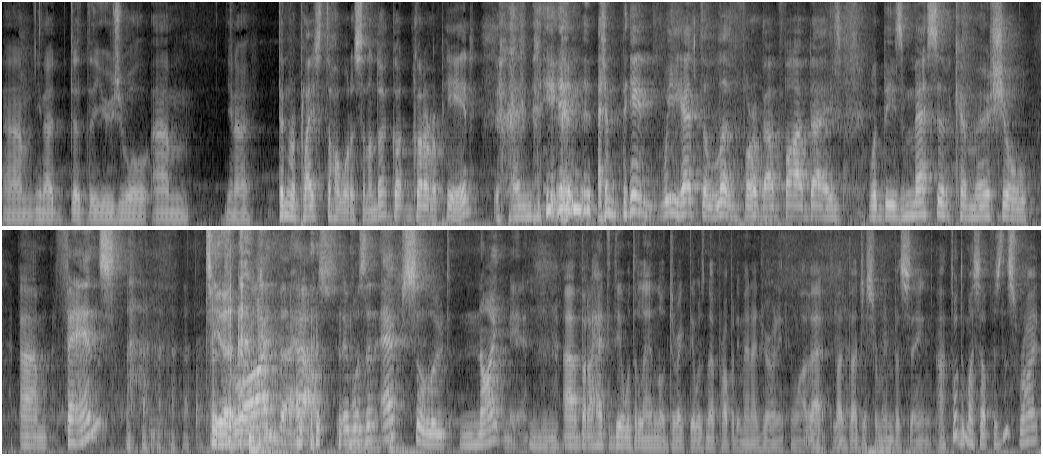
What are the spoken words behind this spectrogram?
um, you know, did the usual, um, you know, didn't replace the hot water cylinder, got got it repaired, and then and then we had to live for about five days with these massive commercial um, fans to dry the house. It was an absolute nightmare. Uh, but I had to deal with the landlord direct. There was no property manager or anything like that. But I just remember saying, I thought to myself, is this right?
